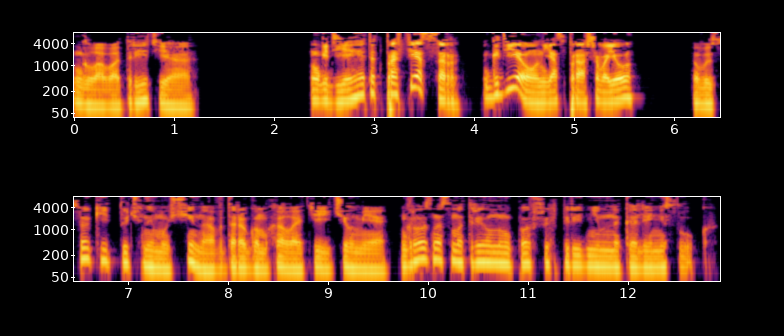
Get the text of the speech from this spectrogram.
Глава третья. «Где этот профессор? Где он, я спрашиваю?» Высокий тучный мужчина в дорогом халате и челме грозно смотрел на упавших перед ним на колени слуг.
